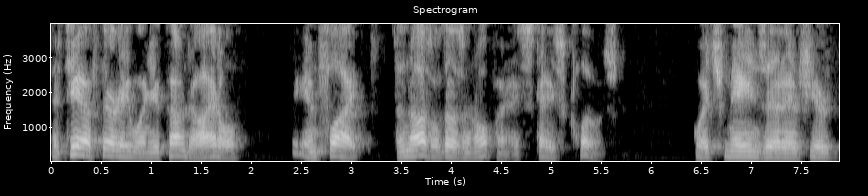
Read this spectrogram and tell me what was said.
The TF30, when you come to idle in flight, the nozzle doesn't open; it stays closed, which means that if you're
